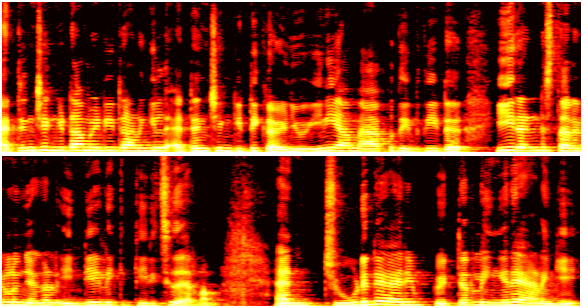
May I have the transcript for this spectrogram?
attention കിട്ടാൻ വേണ്ടിയിട്ടാണെങ്കിൽ അറ്റൻഷൻ കിട്ടിക്കഴിഞ്ഞു. ഇനി ആ മാപ്പ് തിരുത്തിയിട്ട് ഈ രണ്ട് സ്ഥലങ്ങളും ഞങ്ങൾ ഇന്ത്യയിലേക്ക് തിരിച്ചു തരണം. ആൻഡ് ചൂടിന്റെ കാര്യം ട്വിറ്ററിൽ ഇങ്ങനെയാണെങ്കിൽ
